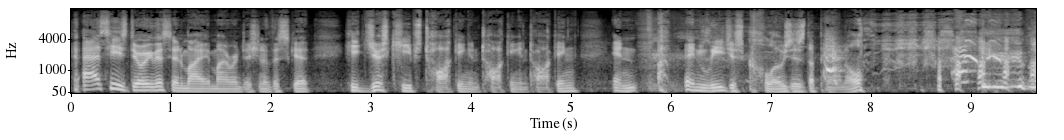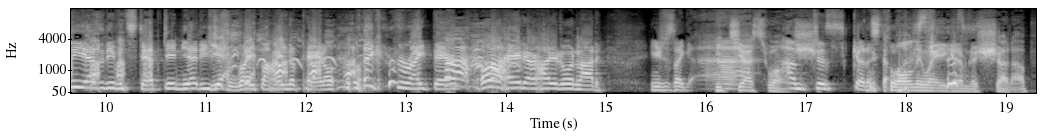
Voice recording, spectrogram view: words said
As he's doing this in my in my rendition of the skit, he just keeps talking and talking and talking, and and Lee just closes the panel. Lee hasn't even stepped in yet. He's just right behind the panel, like right there. Oh, hey there, how you doing, lad? He's just like, He "Ah, just won't. I'm sh- just gonna. It's the only way to get him to shut up.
